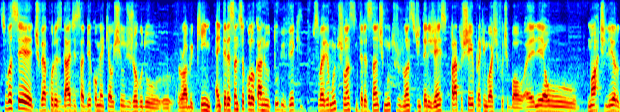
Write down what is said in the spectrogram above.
se você tiver curiosidade em saber como é que é o estilo de jogo do Robbie Keane, é interessante você colocar no YouTube e ver que você vai ver muitos lances interessantes, muitos lances de inteligência. Prato cheio para quem gosta de futebol. Ele é o artilheiro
